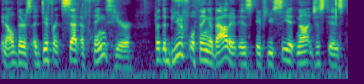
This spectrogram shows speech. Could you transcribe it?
you know, there's a different set of things here. But the beautiful thing about it is if you see it not just as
